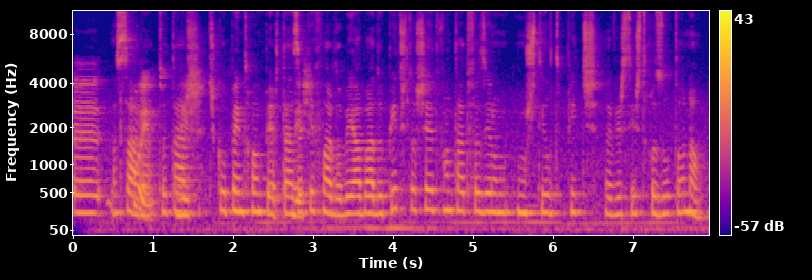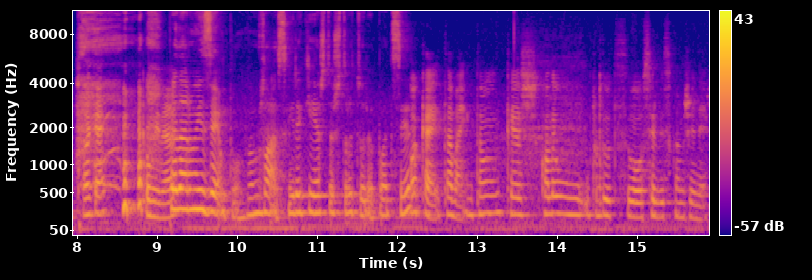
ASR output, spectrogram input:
Uh, Sara, tu estás, Diz. desculpa interromper, estás Diz. aqui a falar do beabá do pitch, estou cheia de vontade de fazer um, um estilo de pitch, a ver se isto resulta ou não. Ok, combinado. Para dar um exemplo, vamos lá, seguir aqui esta estrutura, pode ser? Ok, está bem. Então, queres, qual é o, produto ou o serviço que vamos vender?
